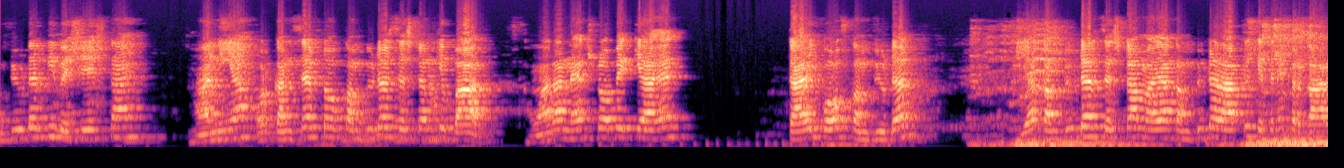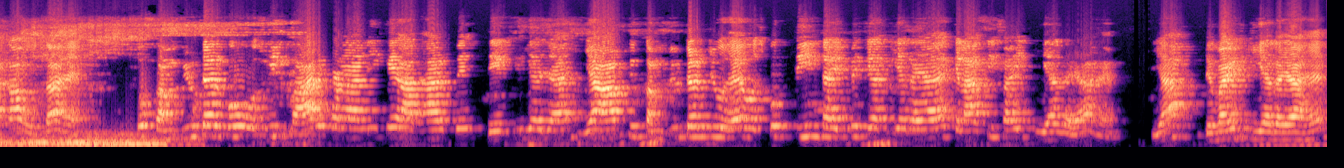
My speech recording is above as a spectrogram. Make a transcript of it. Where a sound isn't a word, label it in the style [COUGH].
Computer की विशेषताएँ, हानिया और कंसेप्ट ऑफ़ कंप्यूटर सिस्टम के बाद, हमारा नेक्स्ट टॉपिक क्या है? टाइप ऑफ़ कंप्यूटर या कंप्यूटर सिस्टम या कंप्यूटर आपके कितने प्रकार का होता है? तो कंप्यूटर को उसकी कार्य प्रणाली के आधार पे देख लिया जाए, या आपके कंप्यूटर जो है उसको तीन टाइप पे क्या किया गया है? क्लासीफाई किया गया है, या डिवाइड किया गया है।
